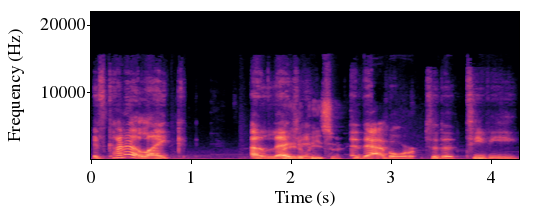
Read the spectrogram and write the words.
it's kind of like a legend pizza. to that board, to the TV.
